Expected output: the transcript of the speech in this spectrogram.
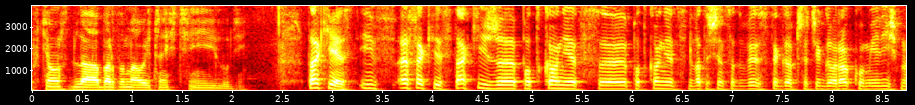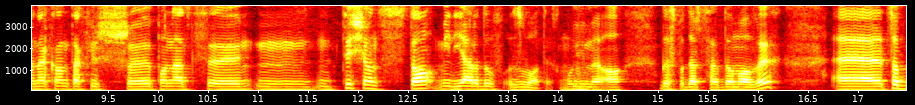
wciąż dla bardzo małej części ludzi. Tak jest i efekt jest taki, że pod koniec, e, pod koniec 2023 roku mieliśmy na kontach już e, ponad 1100 mm, miliardów złotych. Mówimy o gospodarstwach domowych, e, co,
